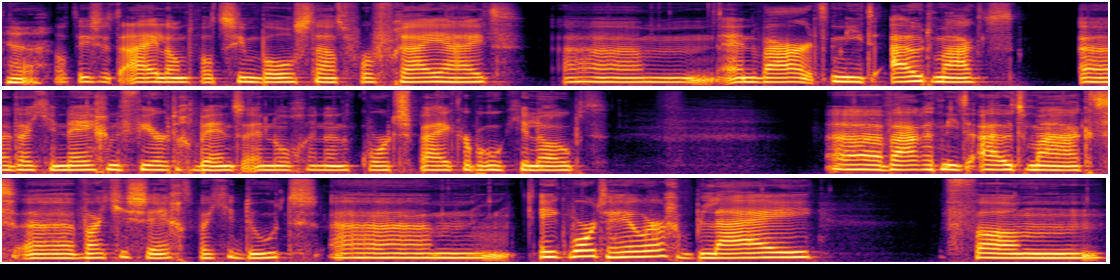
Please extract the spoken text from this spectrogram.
Ja. Dat is het eiland wat symbool staat voor vrijheid. Ehm, en waar het niet uitmaakt eh, dat je 49 bent en nog in een kort spijkerbroekje loopt. Eh, waar het niet uitmaakt eh, wat je zegt, wat je doet. Ehm, ik word heel erg blij van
